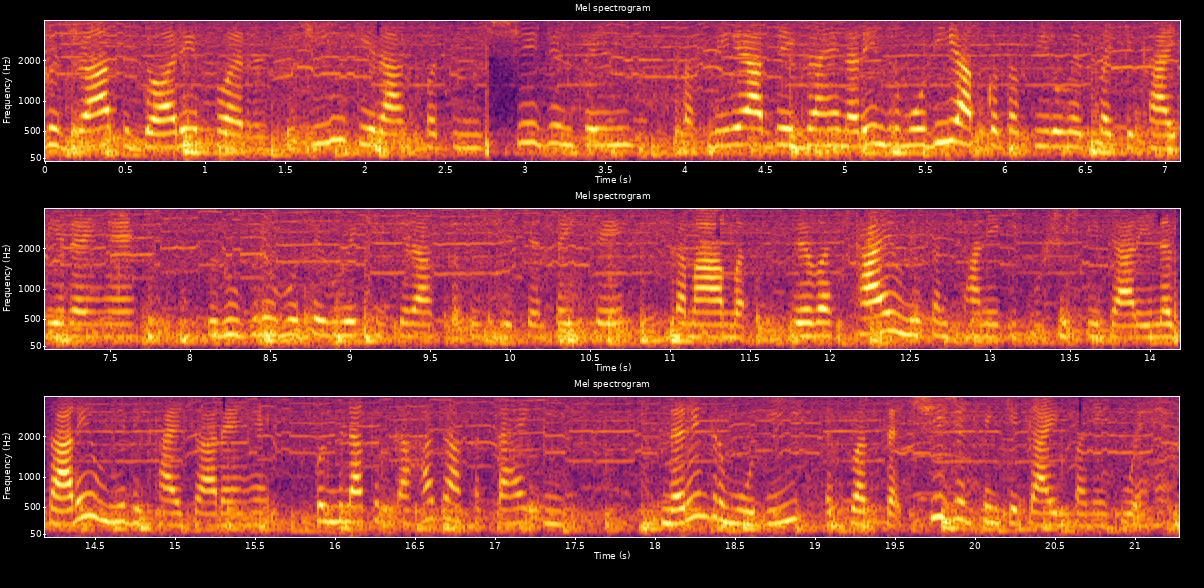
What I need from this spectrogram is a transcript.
गुजरात दौरे पर चीन के राष्ट्रपति शी जिनपिंग। तस्वीरें आप देख रहे हैं। नरेंद्र मोदी आपको तस्वीरों में वक्त दिखाई दे रहे हैं। रूबरू होते हुए चीन के राष्ट्रपति शी जिनपिंग से तमाम व्यवस्थाएँ उन्हें समझाने की कोशिश की जा रही नजारे उन्हें दिखाए जा रहे हैं। कुल मिलाकर कहा जा सकता है कि नरेंद्र मोदी इस वक्त शी जिनपिंग के गाइड बने हुए हैं।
